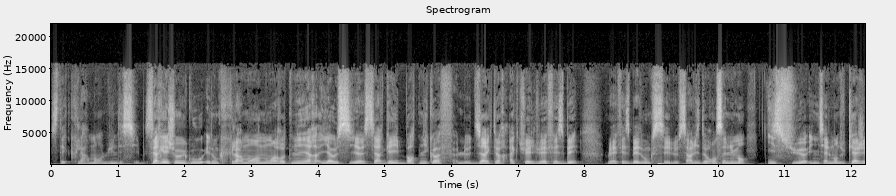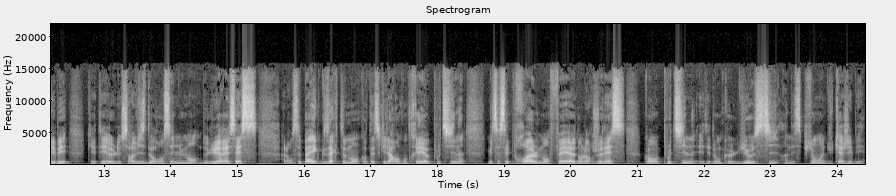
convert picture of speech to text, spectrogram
C'était clairement l'une des cibles. Sergei Shoigu est donc clairement un nom à retenir. Il y a aussi euh, Sergei Bortnikov, le directeur actuel du FSB. Le FSB donc c'est le service de renseignement issu euh, initialement du KGB, qui était le service de renseignement de l'URSS. Alors on ne sait pas exactement quand est-ce qu'il a rencontré euh, Poutine, mais ça s'est probablement fait euh, dans leur jeunesse, quand Poutine était donc euh, lui aussi un espion du KGB.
